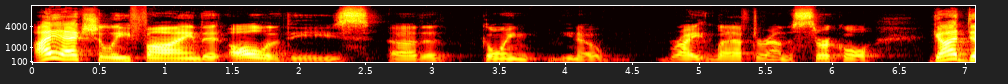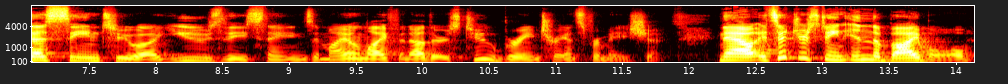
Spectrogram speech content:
I actually find that all of these, uh, the going, you know, right, left, around the circle, God does seem to uh, use these things in my own life and others to bring transformation. Now, it's interesting in the Bible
